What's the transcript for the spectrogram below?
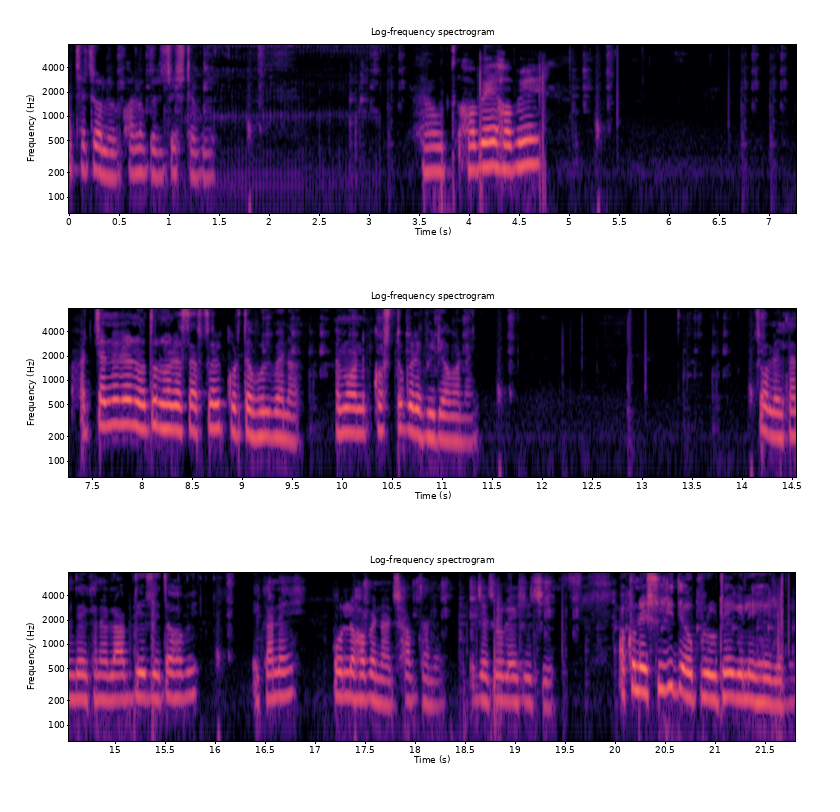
আচ্ছা চলো, ভালো করে চেষ্টা করি। হ্যাঁ হবে হবে। আর চ্যানেলে নতুন হলে সাবস্ক্রাইব করতে ভুলবে না। আমি অনেক কষ্ট করে ভিডিও বানাই। চলো, এখান থেকে এখানে লাভ দিয়ে যেতে হবে। এখানে পড়লে হবে না, সাবধানে। যে চলে এসেছি। এখন এই সিঁড়ি উপরে উঠে গেলে হয়ে যাবে।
